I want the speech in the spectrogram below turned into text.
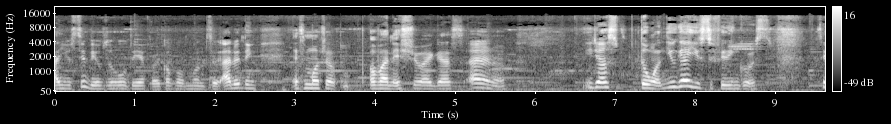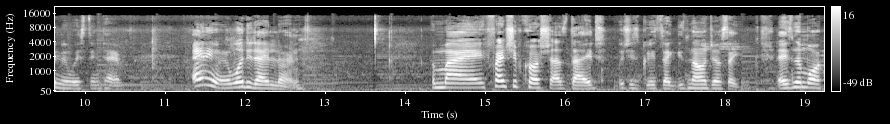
and you still be able to hold hair for a couple of months. So I don't think it's much of, of an issue I guess. I don't know. You just don't want you get used to feeling gross. See me wasting time. Anyway what did I learn my friendship crush has died, which is great. Like it's now just like there's no more.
